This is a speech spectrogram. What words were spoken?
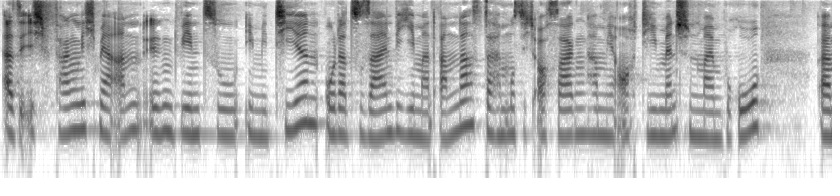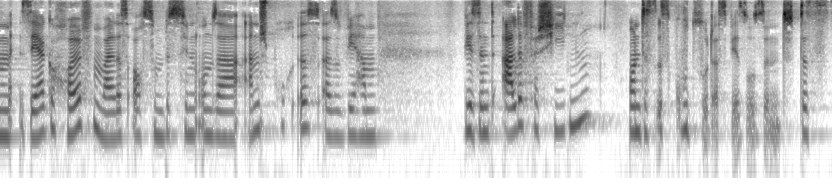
Also ich fange nicht mehr an, irgendwen zu imitieren oder zu sein wie jemand anders. Da muss ich auch sagen, haben mir auch die Menschen in meinem Büro ähm, sehr geholfen, weil das auch so ein bisschen unser Anspruch ist. Also wir haben, wir sind alle verschieden und es ist gut so, dass wir so sind. Das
